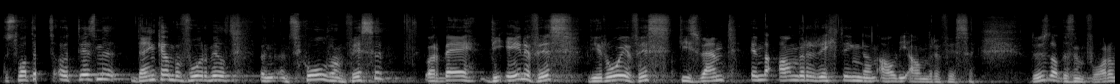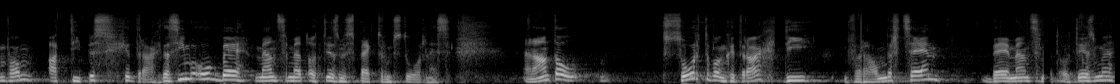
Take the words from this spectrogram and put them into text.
Dus wat is autisme? Denk aan bijvoorbeeld een, een, school van vissen, waarbij die ene vis, die rode vis, die zwemt in de andere richting dan al die andere vissen. Dus dat is een vorm van atypisch gedrag. Dat zien we ook bij mensen met autisme-spectrumstoornis. Een aantal soorten van gedrag die veranderd zijn bij mensen met autisme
